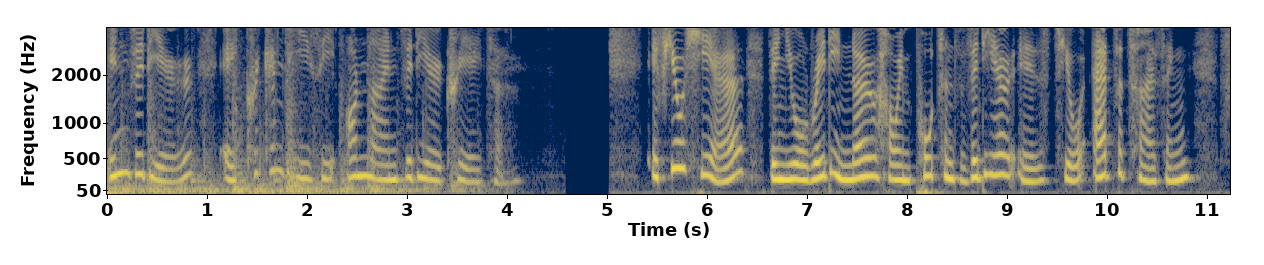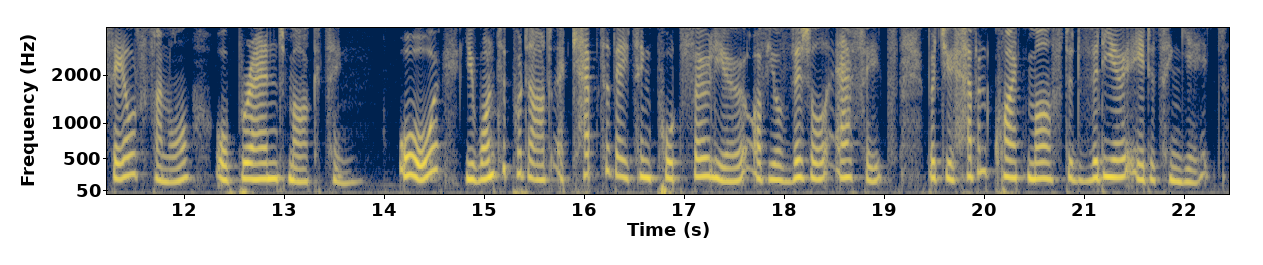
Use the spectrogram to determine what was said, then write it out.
InVideo, a quick and easy online video creator. If you're here, then you already know how important video is to your advertising, sales funnel, or brand marketing. Or you want to put out a captivating portfolio of your visual assets, but you haven't quite mastered video editing yet.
